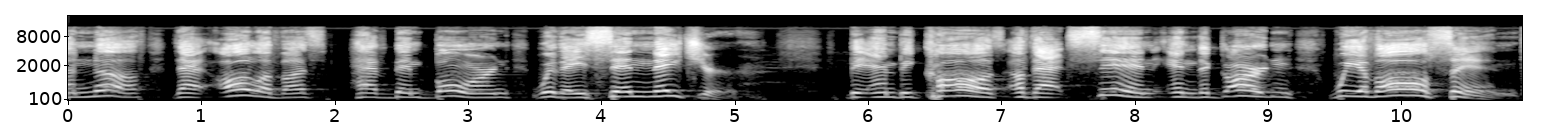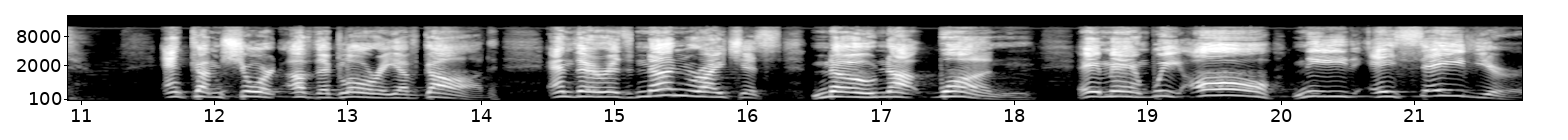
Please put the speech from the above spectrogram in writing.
enough that all of us have been born with a sin nature. And because of that sin in the garden, we have all sinned and come short of the glory of God. And there is none righteous, no, not one. Amen. We all need a Savior.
